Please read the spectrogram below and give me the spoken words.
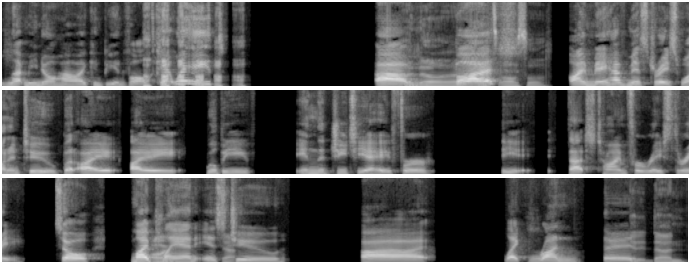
let me know how i can be involved can't wait I um know, but- awesome. i may have missed race one and two but i i will be in the gta for the that time for race three so my Oh, plan is yeah. to uh like run the Get it done.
